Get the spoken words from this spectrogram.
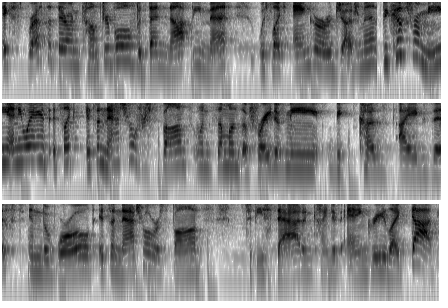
express that they're uncomfortable, but then not be met with like anger or judgment. Because for me anyways, it's like, it's a natural response when someone's afraid of me because I exist in the world. It's a natural response to be sad and kind of angry, like, God,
